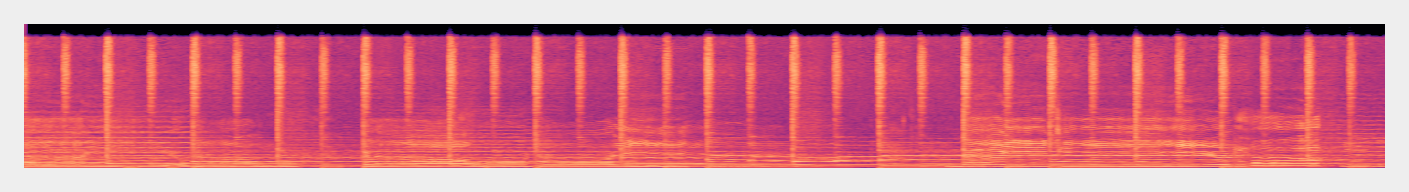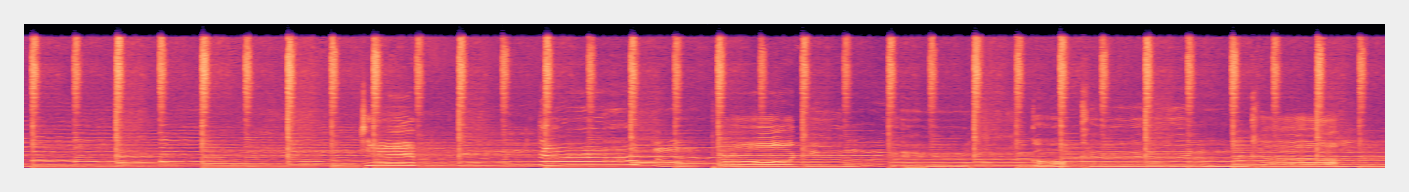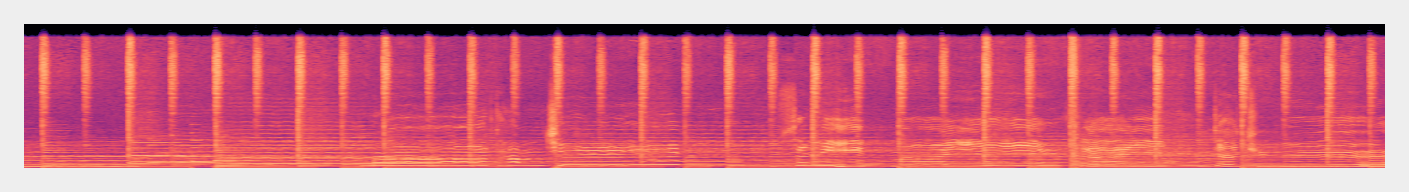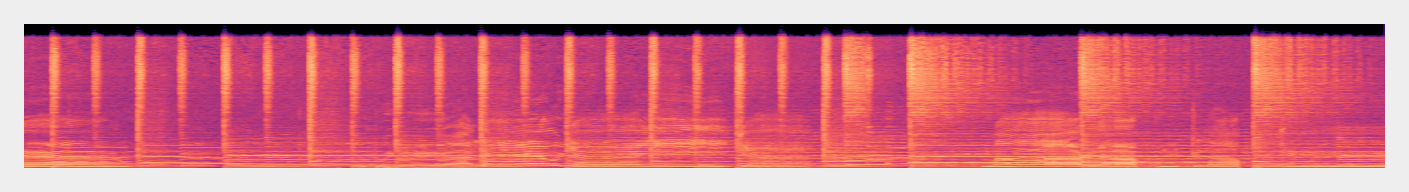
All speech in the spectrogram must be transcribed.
ลายเรากล่าวถอยในที่รัก เจ็บนั้นพอถึงอืดก็คือ เบื่อแล้วยายจ้มารับกลับคืน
